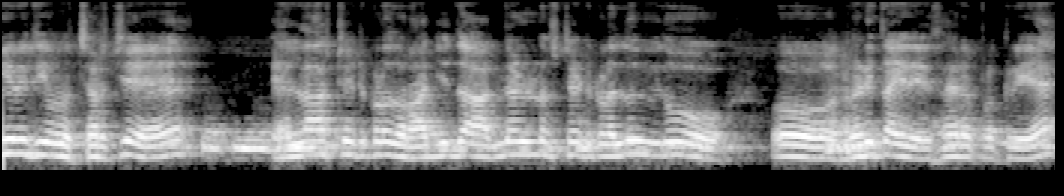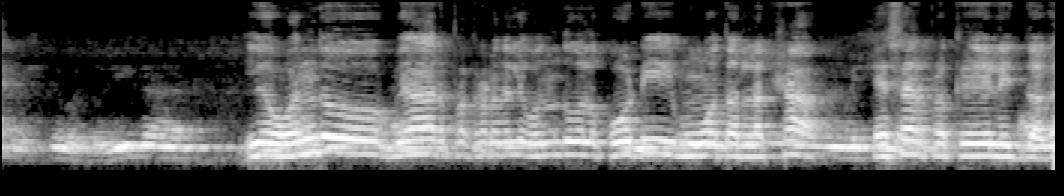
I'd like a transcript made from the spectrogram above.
ಈ ರೀತಿ ಒಂದು ಚರ್ಚೆ ಎಲ್ಲ ಸ್ಟೇಟ್ಗಳು ರಾಜ್ಯದ ಹನ್ನೆರಡು ಸ್ಟೇಟ್ಗಳಲ್ಲೂ ಇದು ನಡೀತಾ ಇದೆ ಎಸ್ ಐ ಪ್ರಕ್ರಿಯೆ. ಈಗ ಈಗ ಒಂದು ಬಿಹಾರ ಪ್ರಕರಣದಲ್ಲಿ ಒಂದು ಕೋಟಿ ಮೂವತ್ತಾರು ಲಕ್ಷ ಎಸ್ ಆರ್ ಪ್ರಕ್ರಿಯೆಯಲ್ಲಿ ಇದ್ದಾಗ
